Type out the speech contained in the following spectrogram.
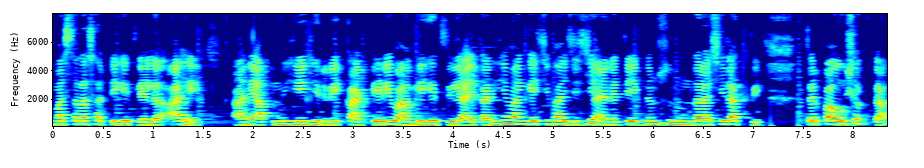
मसाल्यासाठी घेतलेलं आहे. आणि आपण ही हिरवी काटेरी वांगी घेतलेली आहे. कारण ही वांग्याची भाजी जी आहे ना ती एकदम सुंदर अशी लागते. तर पाहू शकता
